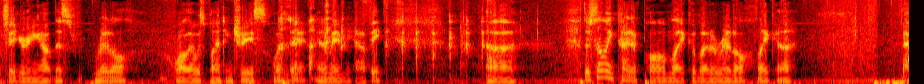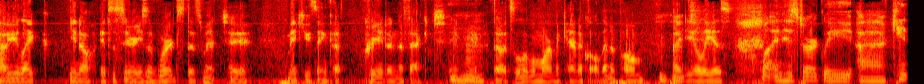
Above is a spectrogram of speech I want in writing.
figuring out this riddle while I was planting trees one day, and it made me happy. Uh, there's something kind of poem-like about a riddle, like uh, how you like, you know, it's a series of words that's meant to make you think, create an effect, in Mm-hmm. you, though it's a little more mechanical than a poem ideally is. Well, and historically, uh, Ken-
